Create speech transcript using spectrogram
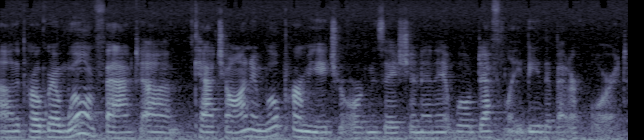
uh, the program will, in fact, um, catch on and will permeate your organization, and it will definitely be the better for it.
